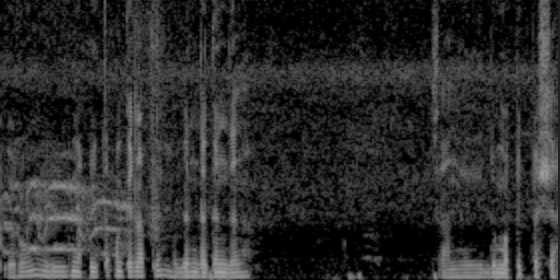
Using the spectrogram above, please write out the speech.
Pero may nakita kong tilapia, maganda-ganda na. Sana dumapit pa siya.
